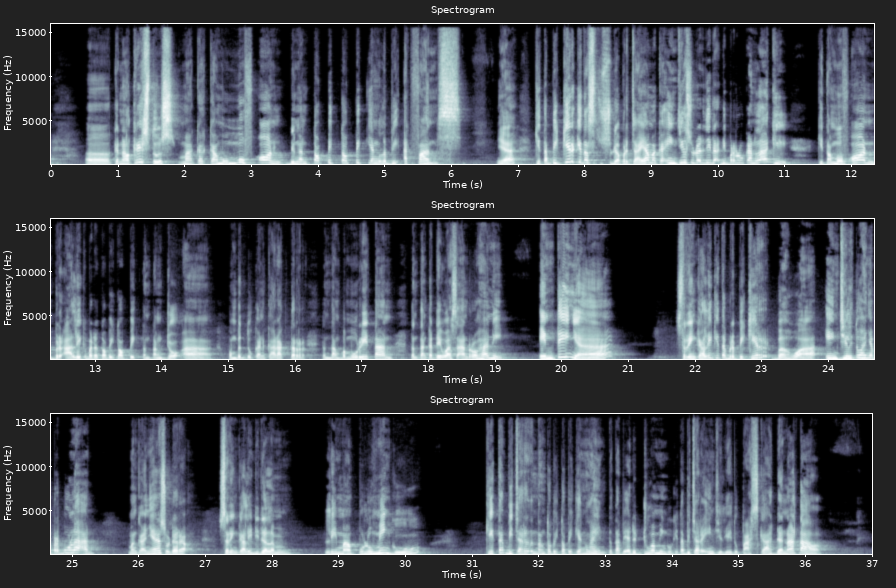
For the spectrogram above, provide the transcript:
uh, kenal Kristus, maka kamu move on dengan topik-topik yang lebih advance. Ya, kita pikir kita sudah percaya maka Injil sudah tidak diperlukan lagi. Kita move on beralih kepada topik-topik tentang doa, pembentukan karakter, tentang pemuritan, tentang kedewasaan rohani. Intinya sering kali kita berpikir bahwa Injil itu hanya permulaan. Makanya saudara sering kali di dalam 50 minggu kita bicara tentang topik-topik yang lain, tetapi ada dua minggu kita bicara Injil, yaitu Paskah dan Natal.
